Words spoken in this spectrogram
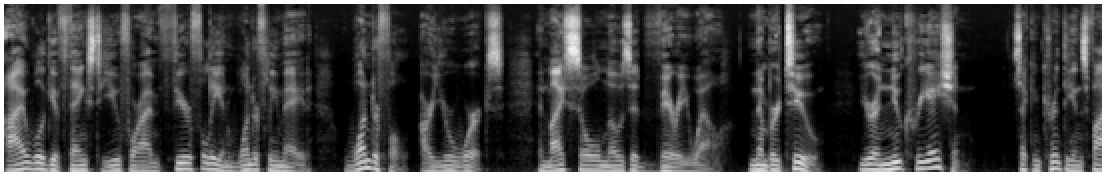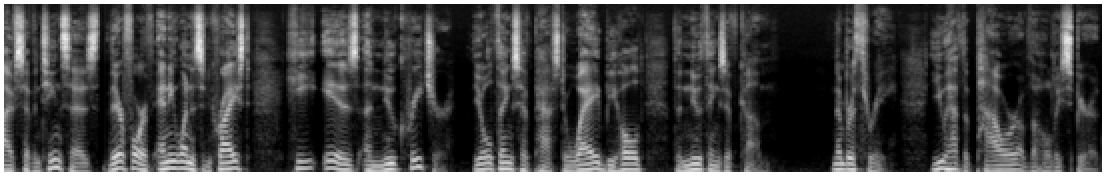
I will give thanks to you for I am fearfully and wonderfully made. Wonderful are your works, and my soul knows it very well. Number 2, you're a new creation. 2 Corinthians 5:17 says, "Therefore if anyone is in Christ, he is a new creature. The old things have passed away; behold, the new things have come." Number 3, you have the power of the Holy Spirit.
